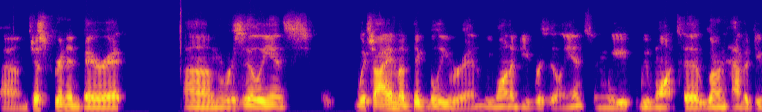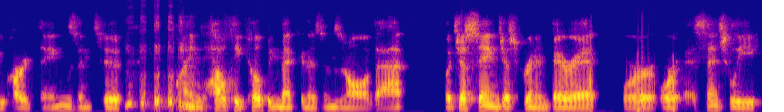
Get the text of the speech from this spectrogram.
Um, just grin and bear it. Um, resilience, which I am a big believer in. We want to be resilient and we we want to learn how to do hard things and to find healthy coping mechanisms and all of that. But just saying just grin and bear it or or essentially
